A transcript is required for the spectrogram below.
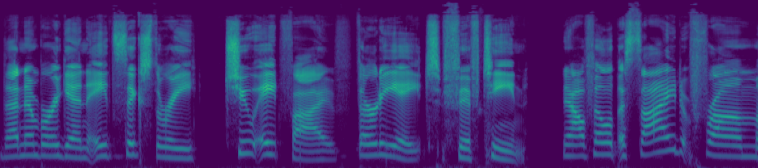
That number again, 863 285 3815. Now, Phillip, aside from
